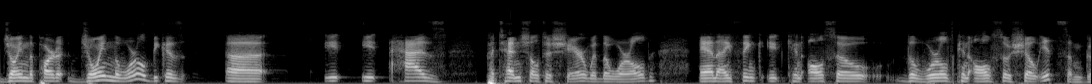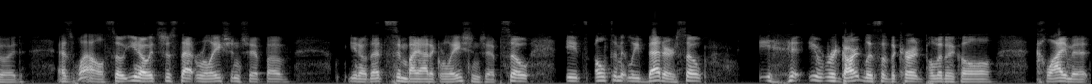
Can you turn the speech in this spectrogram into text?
join the part of, join the world because uh, it it has potential to share with the world and I think it can also the world can also show it some good as well. So you know, it's just that relationship of you know that symbiotic relationship. So it's ultimately better. So regardless of the current political climate,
